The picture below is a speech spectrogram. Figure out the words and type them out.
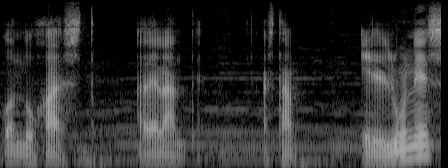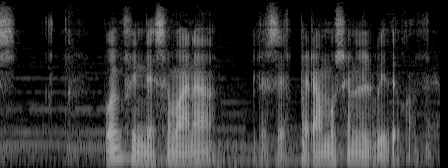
con. Adelante. Hasta el lunes. Buen fin de semana. Les esperamos en el videocafé.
